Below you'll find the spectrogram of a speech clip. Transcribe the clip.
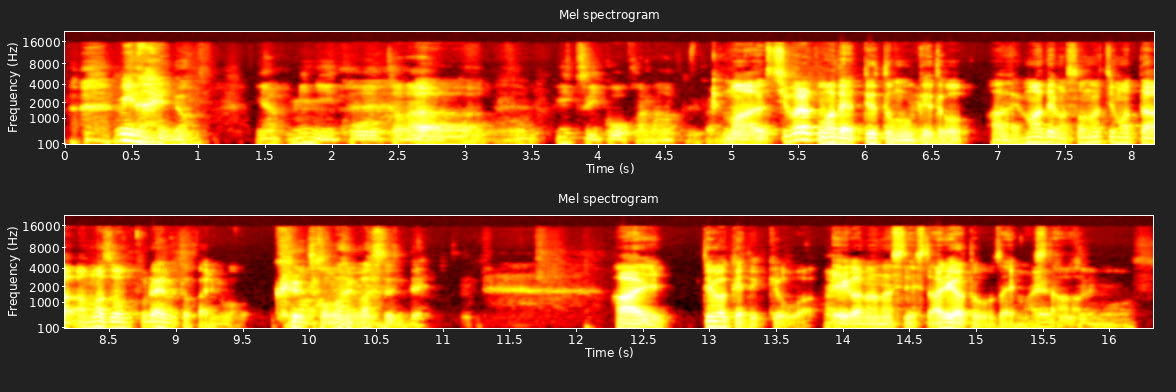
見ないの？いや、見に行こうかあな。いつ行こうかなというか、まあ、しばらくまだやってると思うけど、はい。まあでもそのうちまた Amazon プライムとかにも来ると思いますんで。はい。というわけで今日は映画の話でした。ありがとうございましたありがとう。ございます。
